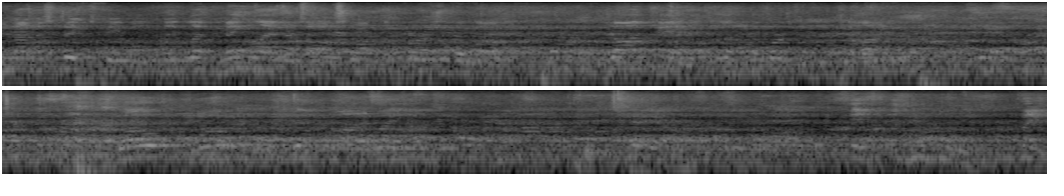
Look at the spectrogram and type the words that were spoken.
United States people, they let mainlanders on start the first of uh, John Kennedy, he let the first of July. Go, look, get one way. If you gonna think.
